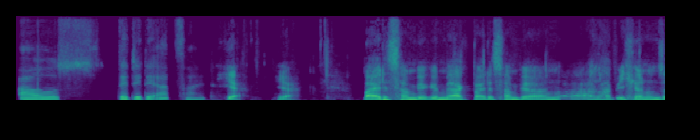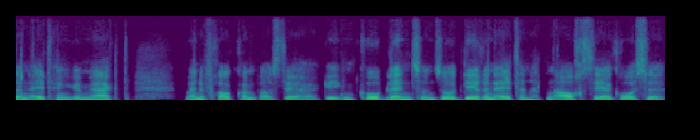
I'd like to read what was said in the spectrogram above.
aus der DDR-Zeit. Ja, ja. Beides haben wir gemerkt, beides haben wir, also habe ich an unseren Eltern gemerkt. Meine Frau kommt aus der Gegend Koblenz und so. Deren Eltern hatten auch sehr große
